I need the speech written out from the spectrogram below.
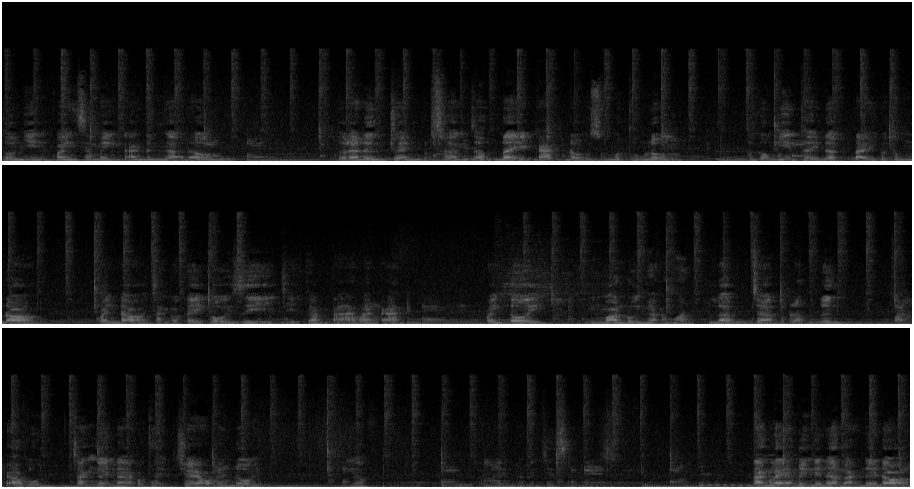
tôi nhìn quanh xem mình đang đứng ở đâu. Tôi đã đứng trên một sườn dốc đầy cát đổ xuống một thung lũng. Tôi không nhìn thấy được đáy của thung đó. Quanh đó chẳng có cây cối gì, chỉ toàn đá và cát. Quanh tôi, những mòn núi nhọn hoắt lởm chởm rớt đứng và cao vút, chẳng người nào có thể trèo lên nổi. Nghe không? Ở đây nó đứng trên sườn đồi. Đáng lẽ mình nên ở lại nơi đó,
